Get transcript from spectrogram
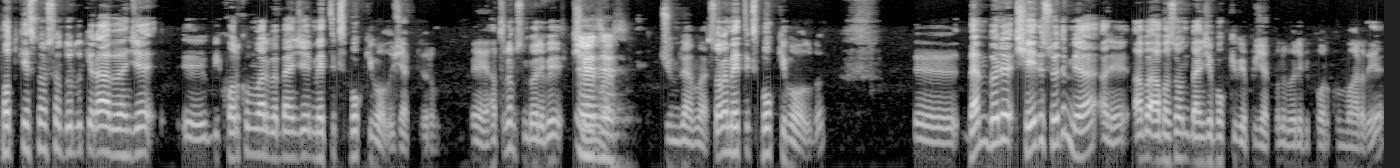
podcast noktasında durduk yere abi bence e, bir korkum var ve bence Matrix bok gibi olacak diyorum. E, hatırlıyor musun böyle bir şey Evet var, evet. cümlem var. Sonra Matrix bok gibi oldu. E, ben böyle şey de söyledim ya hani ama Amazon bence bok gibi yapacak bunu böyle bir korkum var diye.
